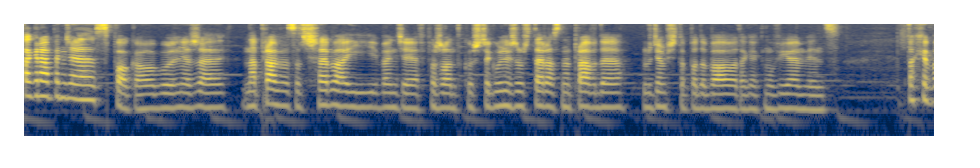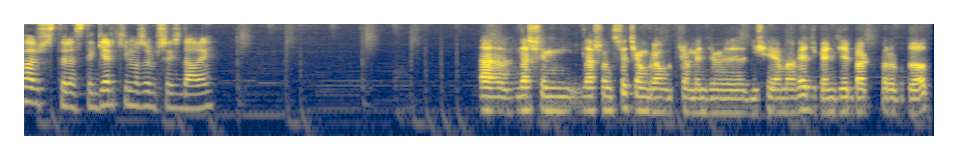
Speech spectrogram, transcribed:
ta gra będzie spoko ogólnie, że naprawię co trzeba i będzie w porządku. Szczególnie, że już teraz naprawdę ludziom się to podobało, tak jak mówiłem, więc to chyba już tyle z tej gierki, możemy przejść dalej. A naszym, naszą trzecią grą, którą będziemy dzisiaj omawiać, będzie Back 4 Blood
